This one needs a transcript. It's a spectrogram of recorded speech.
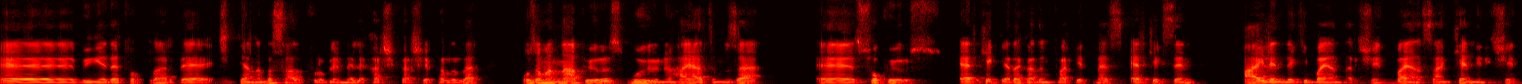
e, bünyede toplar ve ciddi anlamda sağlık problemleriyle karşı karşıya kalırlar. O zaman ne yapıyoruz? Bu ürünü hayatımıza e, sokuyoruz. Erkek ya da kadın fark etmez. Erkeksen ailendeki bayanlar için, bayansan kendin için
